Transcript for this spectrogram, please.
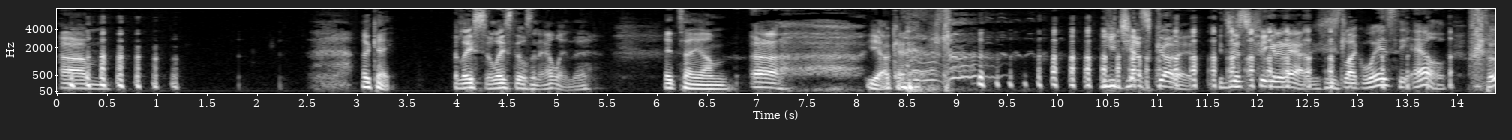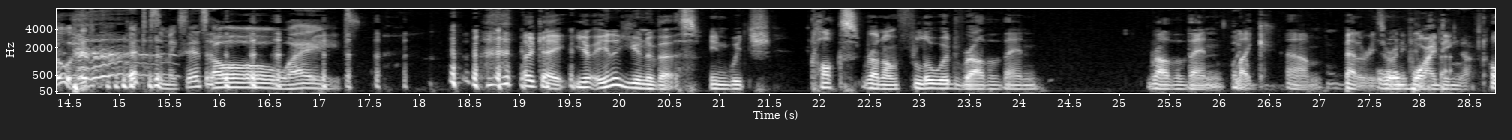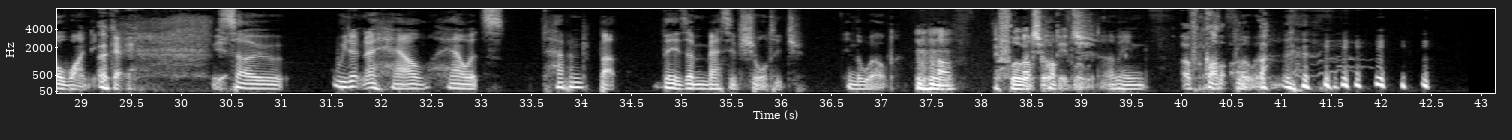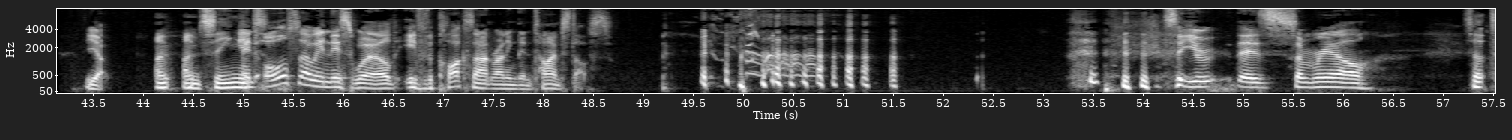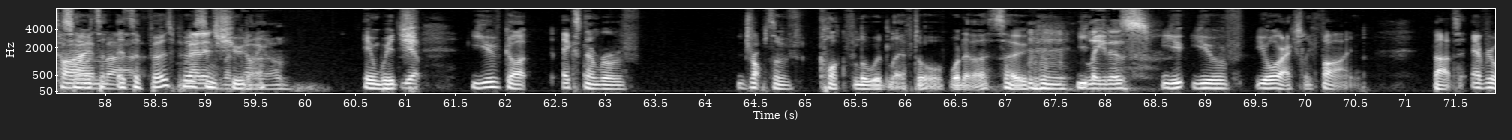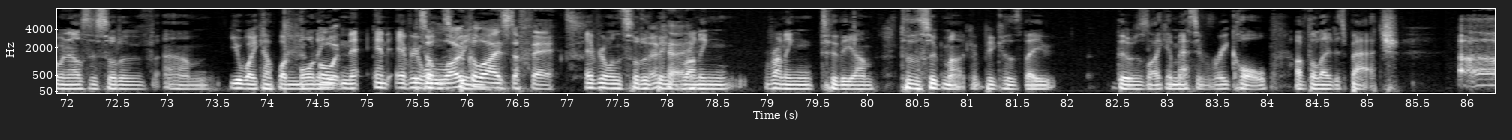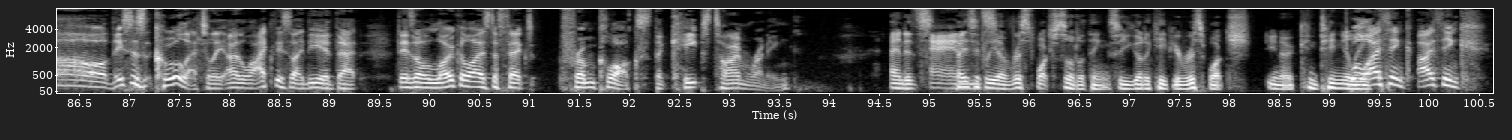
Um, Okay, at least, at least there was an L in there. it's a um. Uh, Yeah, okay. you just got it. You just figured it out. He's like, where's the L? Fluid? That doesn't make sense. Oh, wait. Okay, you're in a universe in which clocks run on fluid rather than rather than like um, batteries or, or anything winding like or winding. Okay. So we don't know how how it's happened, but there's a massive shortage in the world of, A fluid of shortage. fluid. I mean, Of clock clo- fluid. yeah. I'm, I'm seeing it. And also in this world, if the clocks aren't running, then time stops. so you there's some real so, so time. it's, a, uh, it's a first person shooter. going on. in which Yep. you've got X number of drops of clock fluid left or whatever. So Mm-hmm. you, Leaders. you you've you're actually fine. But everyone else is sort of um, you wake up one morning Oh, it- and, and It's a everyone's been, localized effect. everyone's sort of Okay. been running running to the um to the supermarket because they there was like a massive recall of the latest batch. Oh, this is cool actually. I like this idea that there's a localized effect from clocks that keeps time running. And it's And- basically a wristwatch sort of thing. So you got to keep your wristwatch, you know, continually. Well, I think I think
